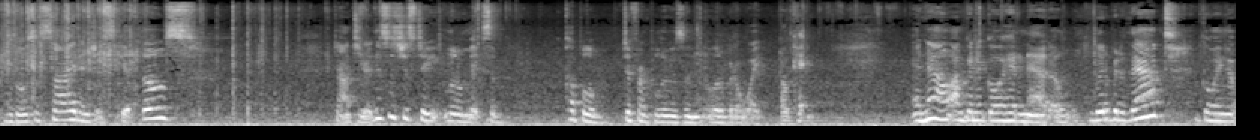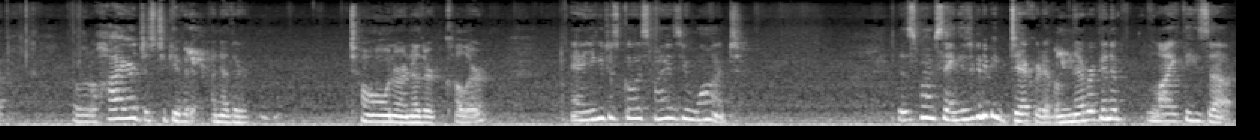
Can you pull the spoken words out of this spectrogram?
Pull those aside and just get those down to here. This is just a little mix of a couple of different blues and a little bit of white. Okay. And now I'm gonna go ahead and add a little bit of that, going up a little higher just to give it another tone or another color. And you can just go as high as you want. This is what I'm saying. These are gonna be decorative. I'm never gonna light these up.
